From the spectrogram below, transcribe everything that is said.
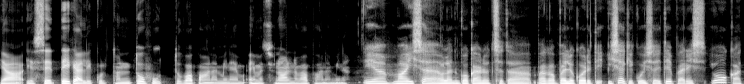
ja, ja see tegelikult on tohutu vabanemine, emotsionaalne vabanemine. ja ma ise olen kogenud seda väga palju kordi, isegi kui sa ei tee päris joogat,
